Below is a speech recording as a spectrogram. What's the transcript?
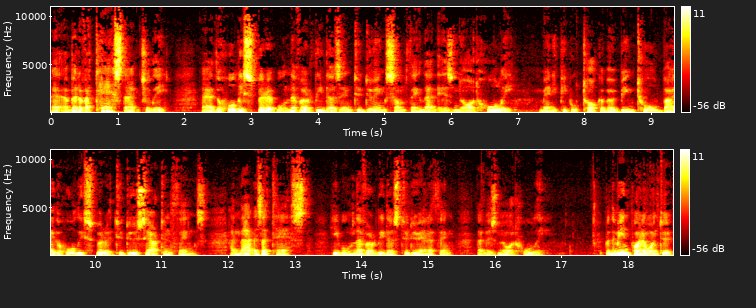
uh, a bit of a test actually. Uh, the Holy Spirit will never lead us into doing something that is not holy. Many people talk about being told by the Holy Spirit to do certain things, and that is a test. He will never lead us to do anything that is not holy. But the main point I want to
